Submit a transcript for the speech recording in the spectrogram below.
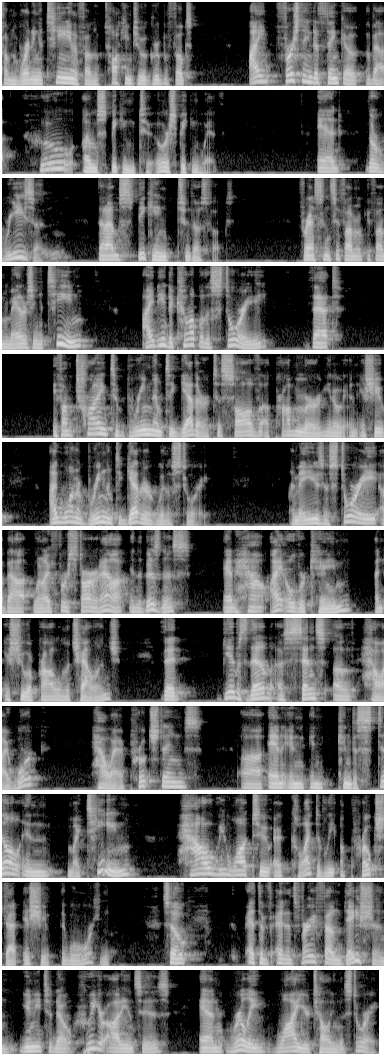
if I'm running a team, if I'm talking to a group of folks, I first need to think of, about who I'm speaking to or speaking with, and the reason that I'm speaking to those folks. For instance, if I'm if I'm managing a team, I need to come up with a story that if I'm trying to bring them together to solve a problem or you know an issue, I want to bring them together with a story. I may use a story about when I first started out in the business and how I overcame an issue, a problem, a challenge that gives them a sense of how I work, how I approach things, uh, and, and, and can distill in my team how we want to uh, collectively approach that issue that we're working on. So, at the at its very foundation, you need to know who your audience is and really why you're telling the story.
